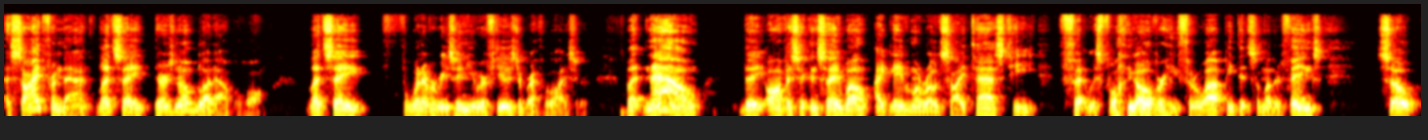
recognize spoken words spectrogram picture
aside from that, let's say there's no blood alcohol. Let's say for whatever reason you refused a breathalyzer, but now the officer can say, "Well, I gave him a roadside test. He was falling over. He threw up. He did some other things." So,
